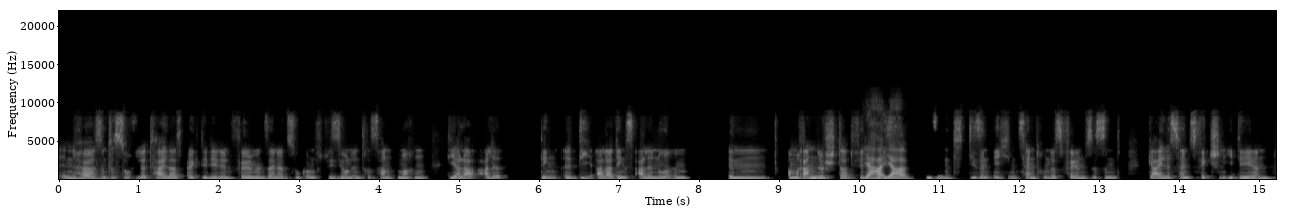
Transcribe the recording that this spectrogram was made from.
in Hör sind es so viele Teilaspekte, die den Film in seiner Zukunftsvision interessant machen, die, alle, alle Ding, äh, die allerdings alle nur im, im, am Rande stattfinden. Ja, die ja. Sind, die, sind, die sind nicht im Zentrum des Films. Es sind geile Science-Fiction-Ideen,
